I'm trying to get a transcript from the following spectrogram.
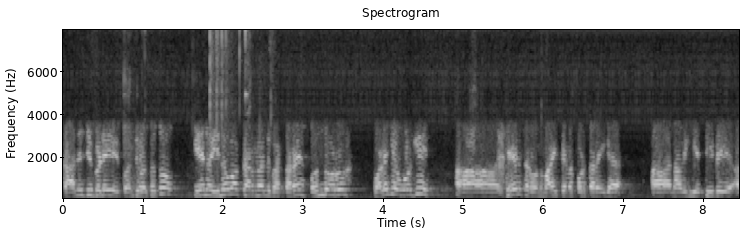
ಕಾಲೇಜು ಬಳಿ ಬಂದಿರುವಂತದ್ದು ಏನೋ ಇನೋವಾ ಕಾರ್ನಲ್ಲಿ ಬರ್ತಾರೆ. ಬಂದವರು ಒಳಗೆ ಹೋಗಿ, ಆ, ಹೇಳ್ತಾರೆ, ಒಂದು ಮಾಹಿತಿಯನ್ನ ಕೊಡ್ತಾರೆ. ಈಗ ನಾವ್ ಹಿಂಗೆ ಸಿಬಿಐ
